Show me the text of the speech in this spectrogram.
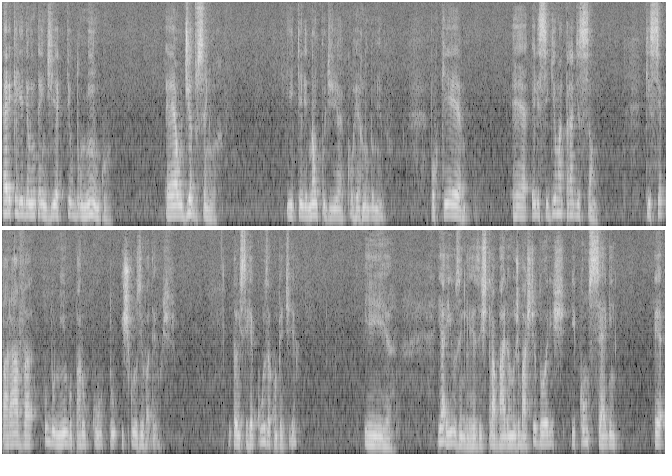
Eric Liddell entendia que o domingo é o dia do Senhor e que ele não podia correr no domingo, porque é, ele seguia uma tradição que separava o domingo para o culto exclusivo a Deus. Então ele se recusa a competir e, e aí os ingleses trabalham nos bastidores e conseguem é,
